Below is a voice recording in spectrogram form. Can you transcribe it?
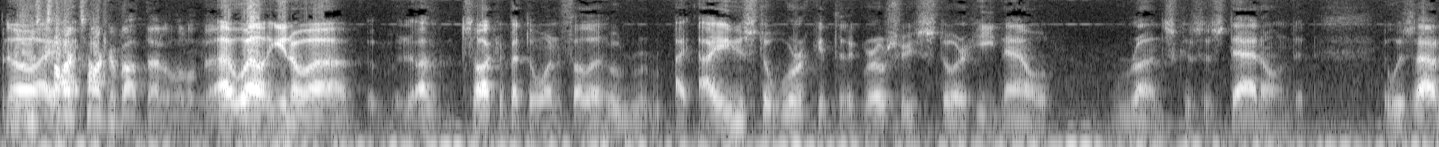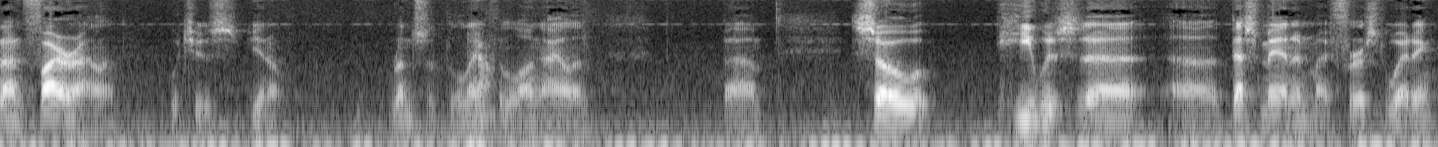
No, just I- talk, talk about that a little bit. Uh, well, you know, uh, I'm talking about the one fellow who I, I used to work at the grocery store. He now runs because his dad owned it. It was out on Fire Island, which is you know runs the length Yeah. of Long Island. Um, so he was uh, uh, best man in my first wedding.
